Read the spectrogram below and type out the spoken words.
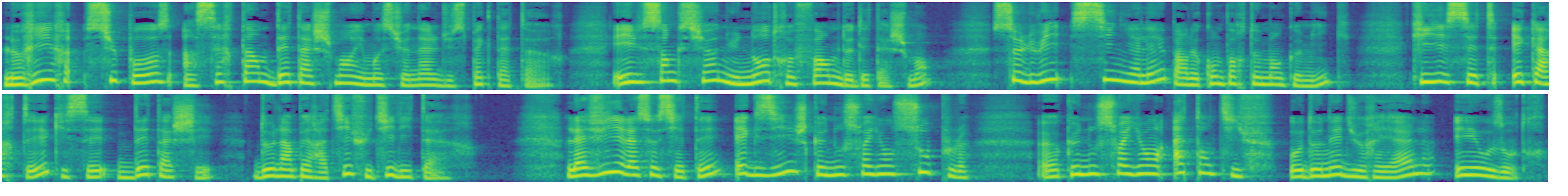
Le rire suppose un certain détachement émotionnel du spectateur, et il sanctionne une autre forme de détachement, celui signalé par le comportement comique, qui s'est écarté, qui s'est détaché de l'impératif utilitaire. La vie et la société exigent que nous soyons souples, que nous soyons attentifs aux données du réel et aux autres,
